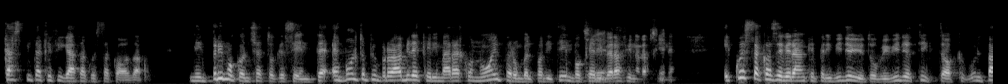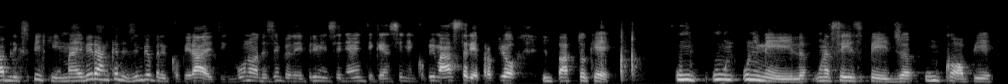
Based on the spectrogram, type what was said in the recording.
caspita che figata questa cosa, nel primo concetto che sente è molto più probabile che rimarrà con noi per un bel po' di tempo, che sì. arriverà fino alla fine. E questa cosa è vera anche per i video YouTube, i video TikTok, il public speaking, ma è vera anche ad esempio per il copywriting. Uno ad esempio dei primi insegnamenti che insegna in Copy Mastery è proprio il fatto che un, un, un'email, una sales page, un copy,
